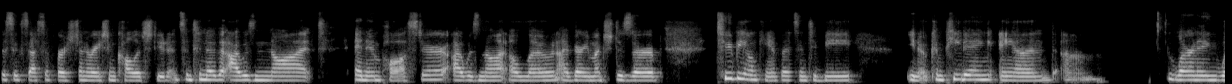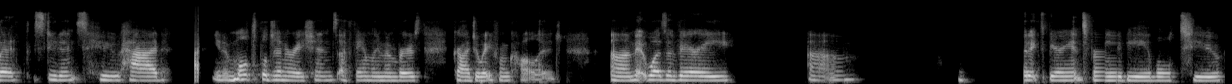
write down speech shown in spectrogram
the success of first generation college students and to know that I was not an imposter. I was not alone. I very much deserved to be on campus and to be, you know, competing and um, learning with students who had, you know, multiple generations of family members graduate from college. Um, it was a very um, good experience for me to be able to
